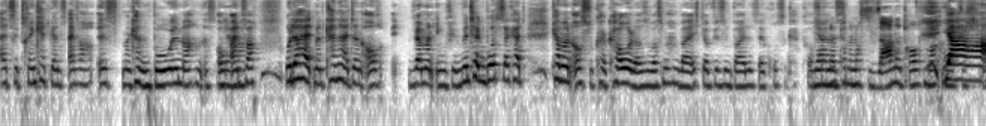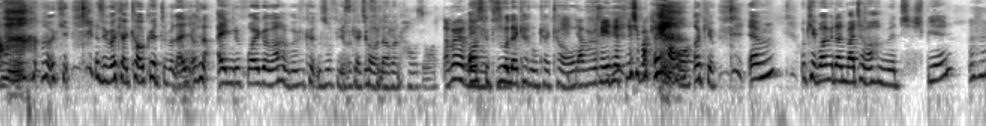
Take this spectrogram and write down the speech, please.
als Getränk halt ganz einfach ist, man kann ein Bowl machen, ist auch Ja. einfach. Oder halt, man kann halt dann auch, wenn man irgendwie im Winter Geburtstag hat, kann man auch so Kakao oder sowas machen, weil ich glaube, wir sind beide sehr große kakao Ja, und dann kann man noch so Sahne drauf machen. Ja, okay. Also über Kakao könnte man eigentlich auch eine eigene Folge machen, weil wir könnten so viel über so Kakao viele labern. Aber wir reden Oh, es gibt so leckeren Kakao. Ja, aber wir reden jetzt nicht über Kakao. Okay. Ähm, okay, wollen wir dann weitermachen mit Spielen? mhm.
